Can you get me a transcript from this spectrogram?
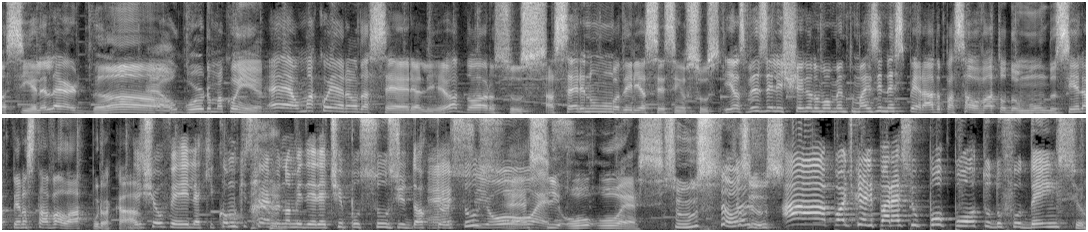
assim, ele é lerdão. É, o gordo maconheiro. É, o maconheirão da série ali. Eu adoro o SUS. A série não poderia ser sem o SUS. E às vezes ele chega no momento mais inesperado pra salvar todo mundo, assim, ele apenas tava lá, por acaso. Deixa eu ver ele aqui. Como que escreve o nome dele? É tipo SUS de Dr. SUS? S-O-S. S-O-O-S. SUS. SUS. Ah, pode crer, ele parece o Popoto do Fudêncio.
